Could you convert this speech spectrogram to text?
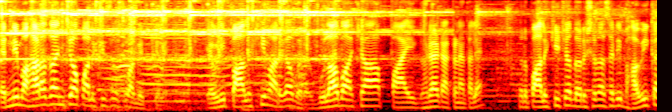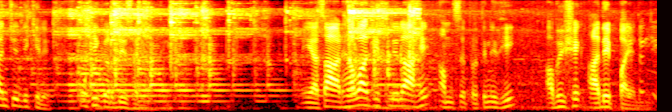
यांनी महाराजांच्या पालखीचं स्वागत केलं. यावेळी पालखी मार्गावर गुलाबाच्या पाय घड्या टाकण्यात आल्या. तर पालखीच्या दर्शनासाठी भाविकांची देखील मोठी गर्दी झाली याचा आढावा घेतलेला आहे आमचे प्रतिनिधी अभिषेक आदेप्पा यांनी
